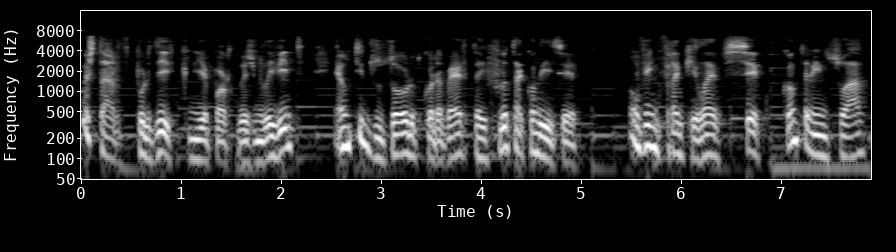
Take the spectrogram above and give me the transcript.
Mais tarde, por Dirk Niaporte 2020, é um tinto de ouro de cor aberta e fruta a condizer. Um vinho franco e leve, seco, com tanino suave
